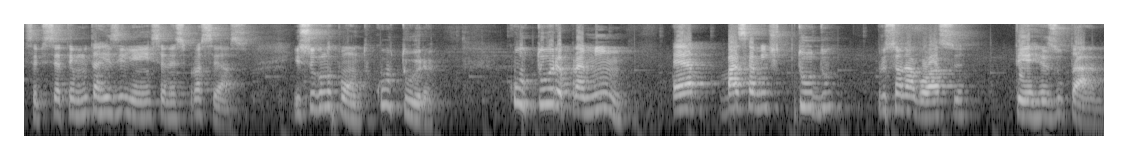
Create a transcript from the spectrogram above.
Você precisa ter muita resiliência nesse processo. E segundo ponto, cultura. Cultura para mim é basicamente tudo para o seu negócio ter resultado.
